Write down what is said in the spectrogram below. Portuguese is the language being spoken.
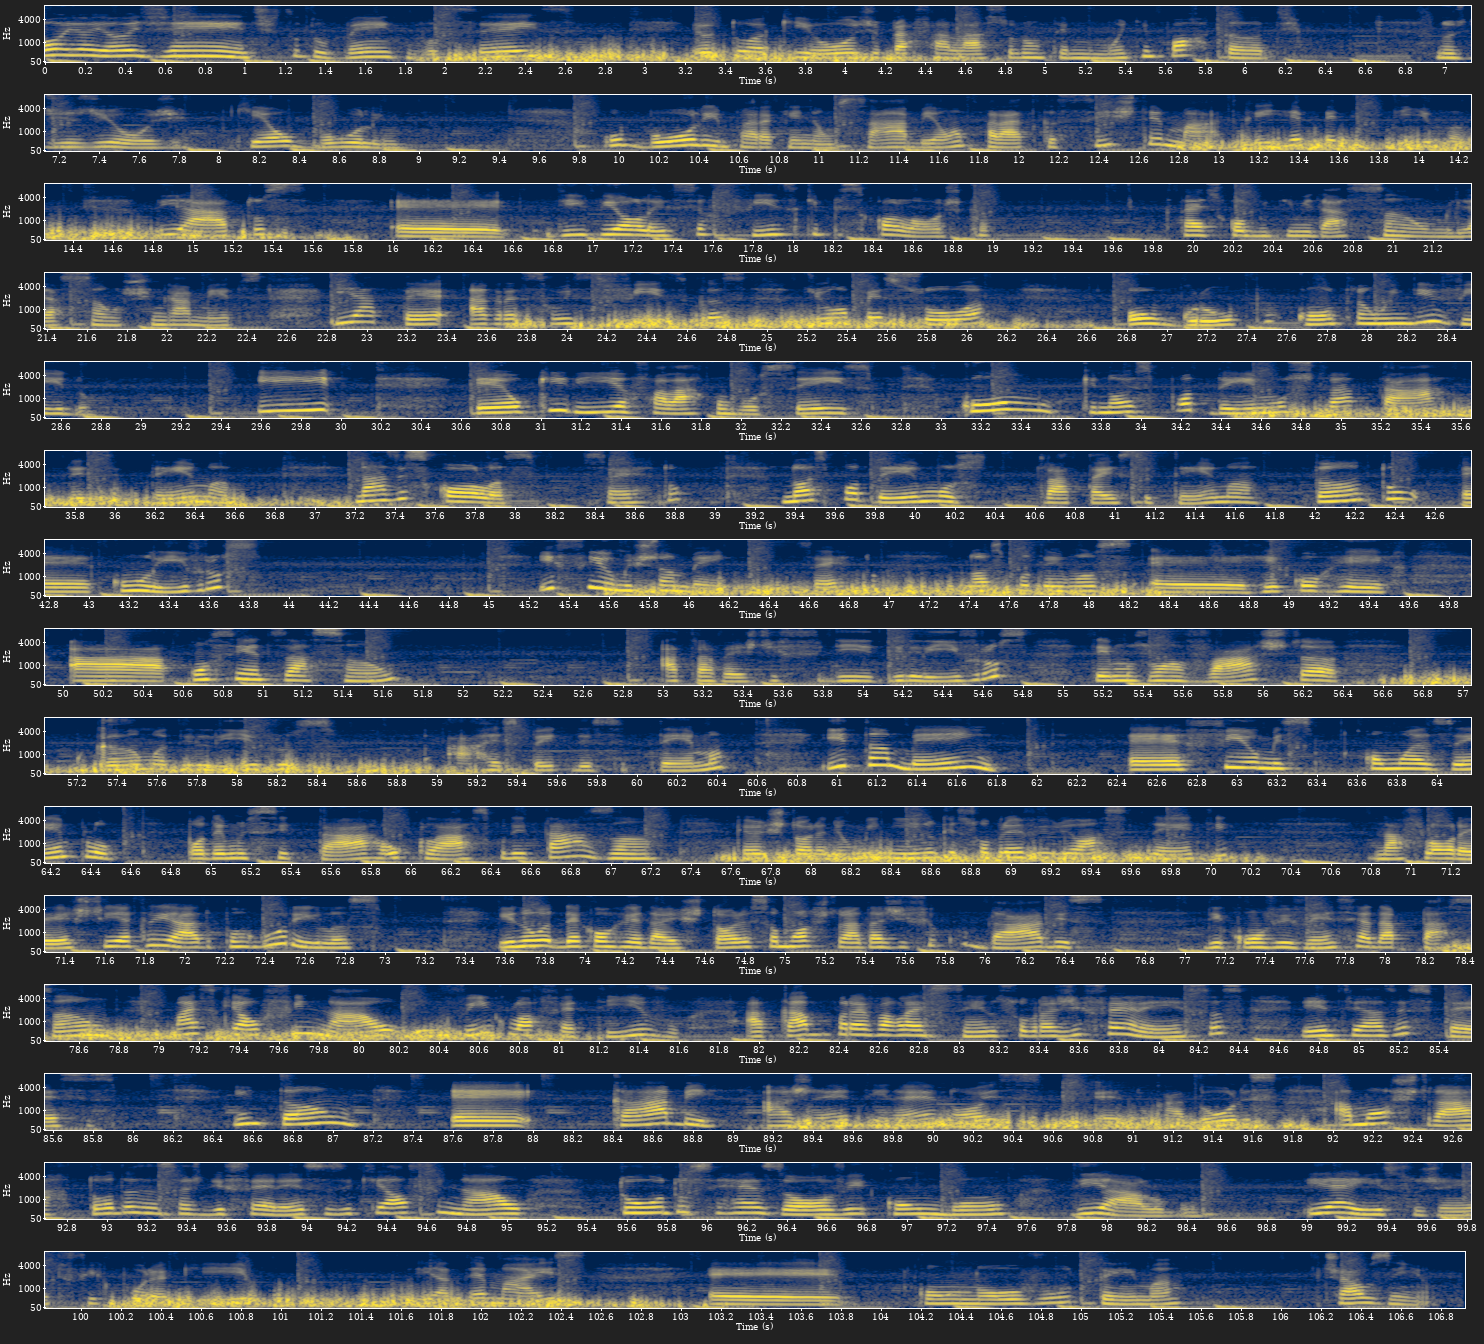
Oi, oi, oi, gente, tudo bem com vocês? Eu tô aqui hoje para falar sobre um tema muito importante nos dias de hoje, que é o bullying. O bullying, para quem não sabe, é uma prática sistemática e repetitiva de atos é, de violência física e psicológica, tais como intimidação, humilhação, xingamentos e até agressões físicas de uma pessoa ou grupo contra um indivíduo e eu queria falar com vocês como que nós podemos tratar desse tema nas escolas, certo? Nós podemos tratar esse tema tanto é, com livros e filmes também, certo? Nós podemos é, recorrer à conscientização através de, de, de livros. Temos uma vasta gama de livros respeito desse tema e também é, filmes. Como exemplo, podemos citar o clássico de Tarzan, que é a história de um menino que sobrevive a um acidente na floresta e é criado por gorilas. E no decorrer da história são mostradas as dificuldades de convivência e adaptação, mas que ao final o vínculo afetivo acaba prevalecendo sobre as diferenças entre as espécies. Então, é, cabe a gente, né, nós educadores, a mostrar todas essas diferenças e que ao final tudo se resolve com um bom diálogo. E é isso, gente. Fico por aqui e até mais é, com um novo tema. Tchauzinho.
